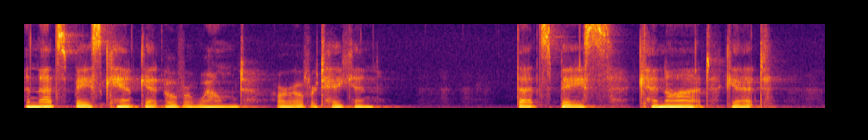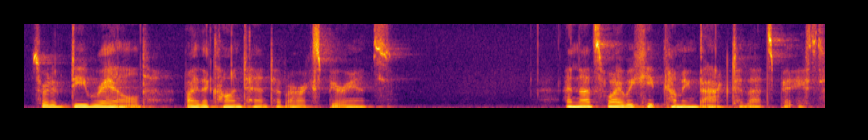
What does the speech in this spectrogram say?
And that space can't get overwhelmed or overtaken. That space cannot get sort of derailed by the content of our experience. And that's why we keep coming back to that space.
